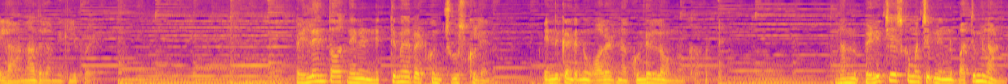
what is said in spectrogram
ఇలా అనాథలా మిగిలిపోయాను. పెళ్ళైన తర్వాత నేను నెత్తి మీద పెట్టుకుని చూసుకోలేను. ఎందుకంటే నువ్వు ఆల్రెడీ నా గుండెల్లో ఉన్నావు కాబట్టి. నన్ను పెళ్ళి చేసుకోమని చెప్పి నిన్ను బతిమలాను.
